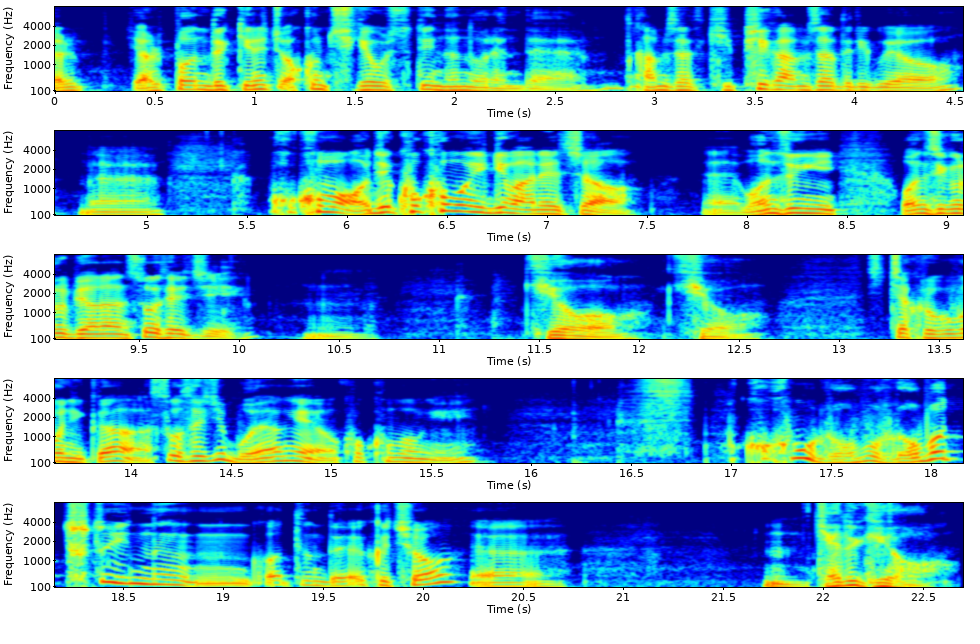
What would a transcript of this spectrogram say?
10, 10번 듣기는 조금 지겨울 수도 있는 노래인데. 감사, 깊이 감사드리고요. 네. 코코몽, 어제 코코몽 얘기 많이 했죠. 네, 원숭이, 원숭이로 변한 소세지. 음, 귀여워, 귀여워. 진짜 그러고 보니까 소세지 모양이에요. 코코몽이. 코코몽 로봇, 로봇도 있는 것 같은데. 그쵸? 예. 음, 걔도 귀여워.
